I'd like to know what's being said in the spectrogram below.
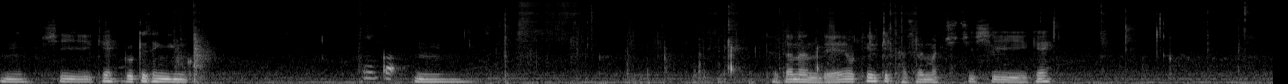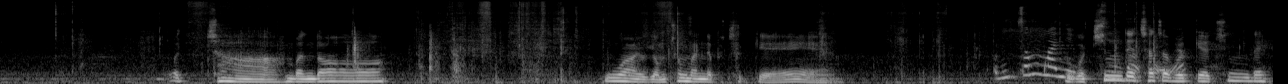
음, 시계. 이렇게 생긴 거. 이거, 음. 대단한데. 어떻게 이렇게 다 잘 맞추지? 시계. 자, 한 번 더. 우와, 여기 엄청 많네, 붙일게. 엄청 많이 붙인 침대. 찾아볼게요, 침대.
